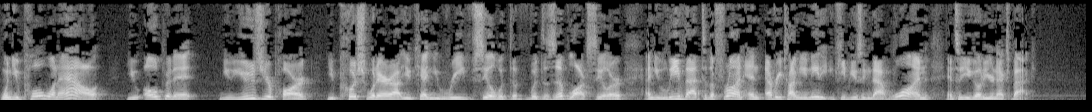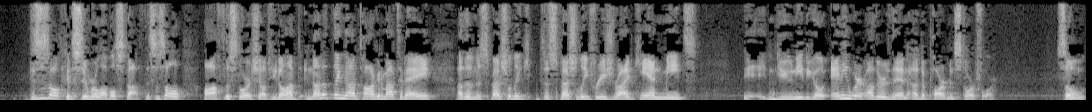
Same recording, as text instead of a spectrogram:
When you pull one out, you open it, you use your part, you push what air out you can, you reseal with the with the Ziploc sealer, and you leave that to the front. And every time you need it, you keep using that one until you go to your next bag. This is all consumer level stuff. This is all off the store shelves. You don't have to, none of the thing I'm talking about today, other than the specially the specially freeze dried canned meats. You need to go anywhere other than a department store for. So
